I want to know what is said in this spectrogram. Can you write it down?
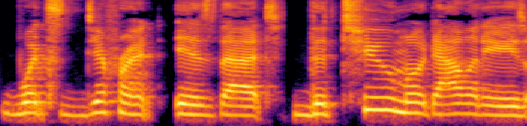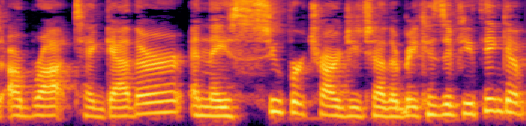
What's different is that the two modalities are brought together and they supercharge each other because if you think of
